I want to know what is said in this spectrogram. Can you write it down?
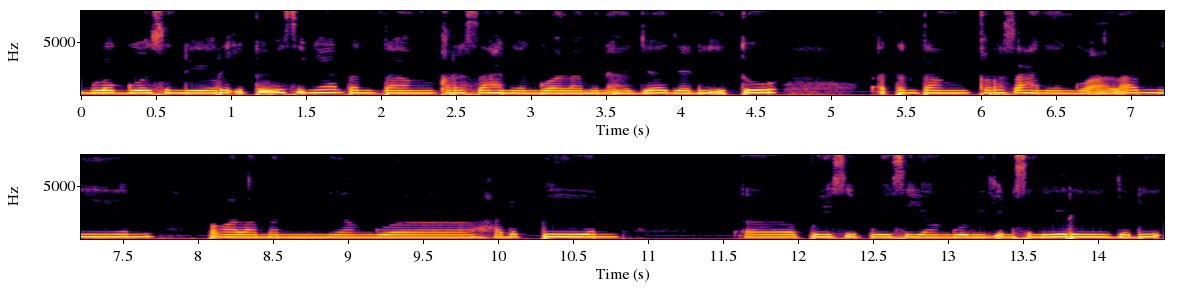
blog gue sendiri itu isinya tentang keresahan yang gue alamin aja, jadi itu uh, tentang keresahan yang gue alamin, pengalaman yang gue hadepin, uh, puisi-puisi yang gue bikin sendiri, jadi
